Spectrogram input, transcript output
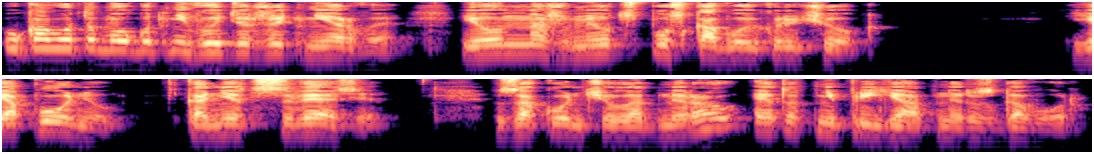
У кого-то могут не выдержать нервы, и он нажмет спусковой крючок. Я понял. Конец связи. Закончил адмирал этот неприятный разговор.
